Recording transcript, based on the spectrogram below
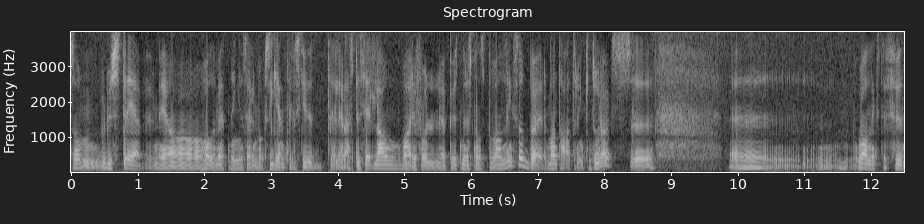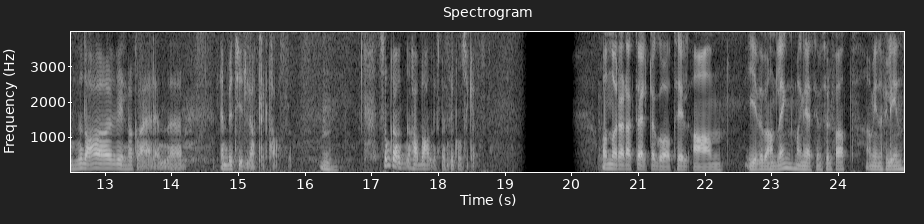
som du strever med å holde metningen selv med oksygentilskudd, eller det er spesielt langvarig forløp uten respons på behandling, så bør man ta et røntgentoraks. Uh, vanligste funnet da vil nok være en, en betydelig atlektase. Mm. Som kan ha behandlingsmessige konsekvenser. Og når er det aktuelt å gå til annen IV-behandling? Magnesiumsulfat, aminofilin?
